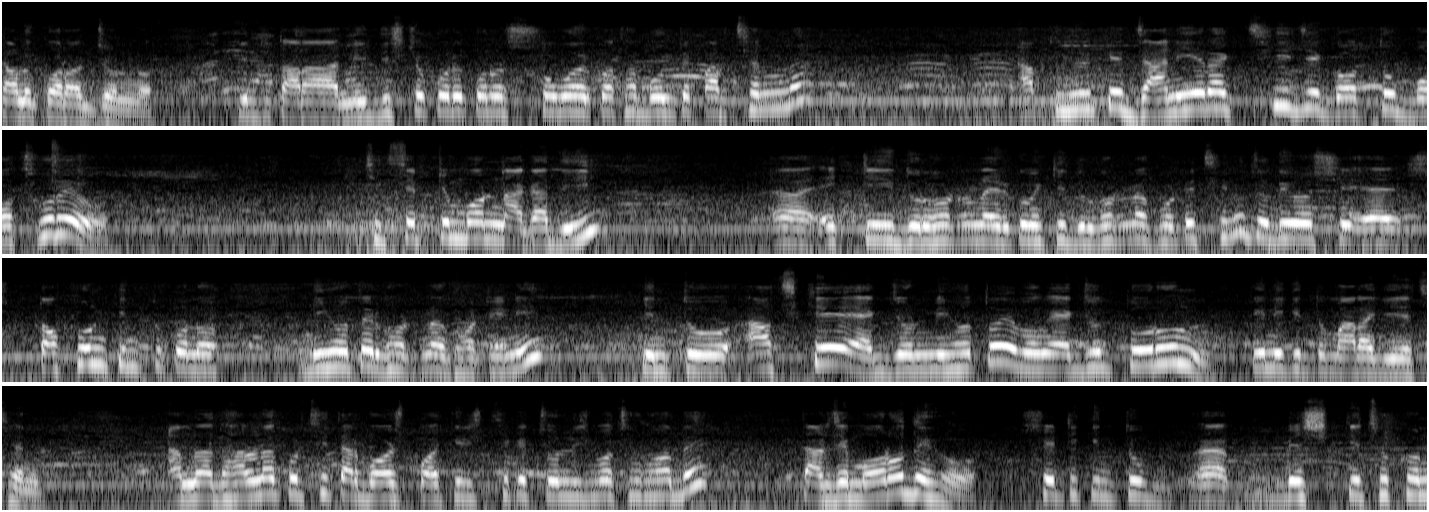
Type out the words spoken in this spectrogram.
চালু করার জন্য। কিন্তু তারা নির্দিষ্ট করে কোনো সময়ের কথা বলতে পারছেন না। আপনাদেরকে জানিয়ে রাখছি যে গত বছরেও ঠিক সেপ্টেম্বর নাগাদই একটি দুর্ঘটনা, এরকম একটি দুর্ঘটনা ঘটেছিল, যদিও সে তখন কিন্তু কোনো নিহতের ঘটনা ঘটেনি। কিন্তু আজকে একজন নিহত এবং একজন তরুণ তিনি কিন্তু মারা গিয়েছেন। আমরা ধারণা করছি তার বয়স পঁয়ত্রিশ থেকে চল্লিশ বছর হবে। তার যে মরদেহ, সেটি কিন্তু বেশ কিছুক্ষণ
